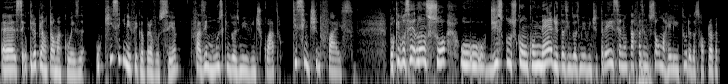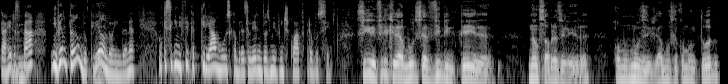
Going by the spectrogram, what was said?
é, eu queria perguntar uma coisa: o que significa para você fazer música em 2024? Que sentido faz? Porque você lançou o, o discos com, com, inéditas em 2023, você não está fazendo só uma releitura da sua própria carreira, você está inventando, criando é. ainda, né? O que significa criar música brasileira em 2024 para você? Significa criar música a vida inteira, não só brasileira, como música, a música como um todo.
